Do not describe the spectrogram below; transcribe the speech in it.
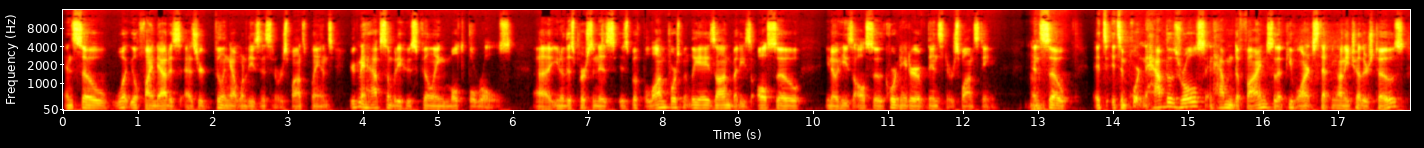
And so what you'll find out is as you're filling out one of these incident response plans, you're going to have somebody who's filling multiple roles. Uh, you know, this person is is both the law enforcement liaison, but he's also you know, he's also the coordinator of the incident response team. Mm-hmm. And so it's it's important to have those roles and have them defined so that people aren't stepping on each other's toes.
